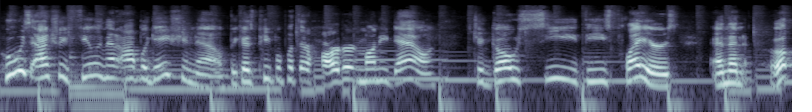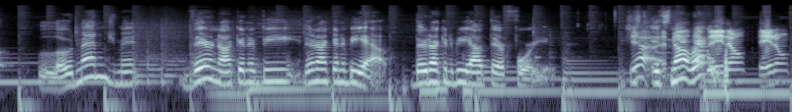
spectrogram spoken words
who is actually feeling that obligation now because people put their hard-earned money down to go see these players and then oh, load management they're not going to be they're not going to be out they're not going to be out there for you Just- yeah, it's I not mean, right They don't. They don't.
